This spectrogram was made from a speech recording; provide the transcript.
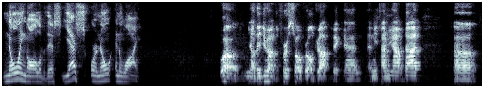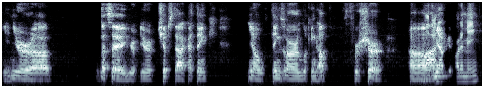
knowing all of this? Yes or no, and why? Well, you know, they do have the first overall draft pick, and anytime you have that uh, in your, uh, let's say, your your chip stack, I think, you know, things are looking up for sure. Uh, I mean, I'm, Pardon me.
